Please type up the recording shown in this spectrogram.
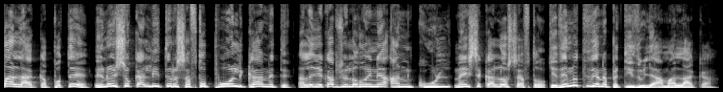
μαλάκα, ποτέ. Ενώ είσαι ο καλύτερος σε αυτό που όλοι κάνετε. Αλλά για κάποιο λόγο είναι uncool να είσαι καλός σε αυτό. Και δεν είναι ότι δεν απαιτεί δουλειά μαλάκα.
